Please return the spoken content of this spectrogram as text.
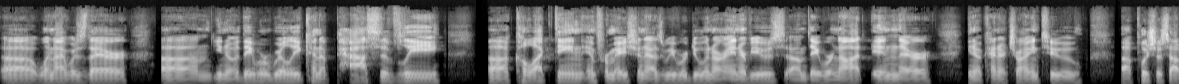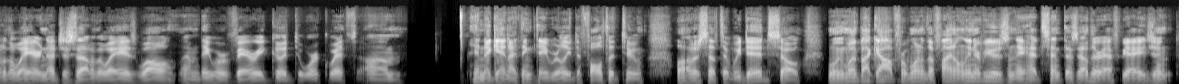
uh, when I was there. Um, you know, they were really kind of passively. Uh, collecting information as we were doing our interviews. Um, they were not in there, you know, kind of trying to uh, push us out of the way or nudge us out of the way as well. Um, they were very good to work with. Um, and again, I think they really defaulted to a lot of stuff that we did. So when we went back out for one of the final interviews, and they had sent this other FBI agent,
